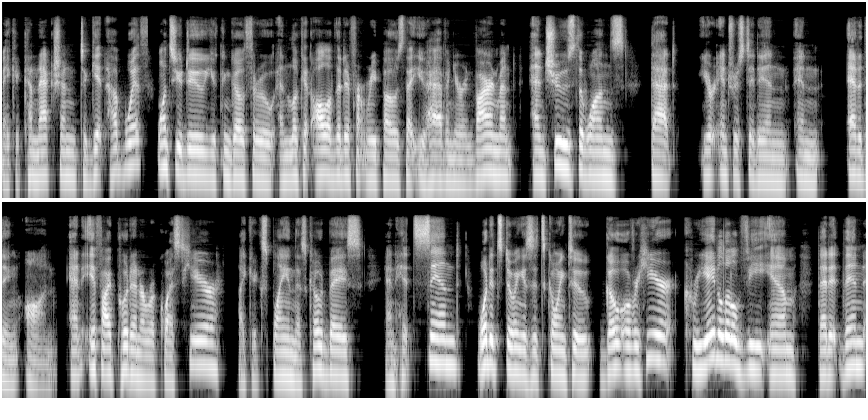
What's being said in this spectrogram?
make a connection to GitHub with. Once you do, you can go through and look at all of the different repos that you have in your environment and choose the ones that you're interested in in editing on. And if I put in a request here, like explain this code base, and hit send, what it's doing is it's going to go over here, create a little VM that it then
